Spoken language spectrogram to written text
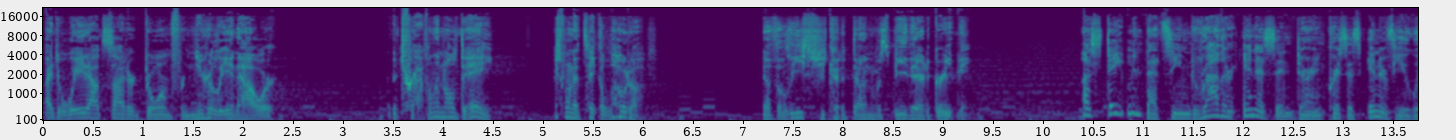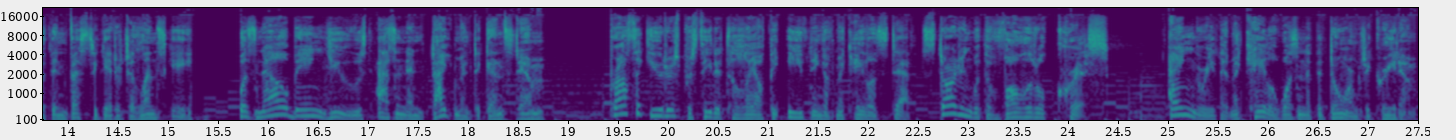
I had to wait outside her dorm for nearly an hour. I've been traveling all day. I just want to take a load off. Know, the least she could have done was be there to greet me. A statement that seemed rather innocent during Chris's interview with investigator Jelensky was now being used as an indictment against him. Prosecutors proceeded to lay out the evening of Michaela's death, starting with a volatile Chris, angry that Michaela wasn't at the dorm to greet him.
